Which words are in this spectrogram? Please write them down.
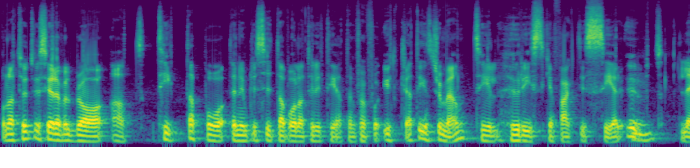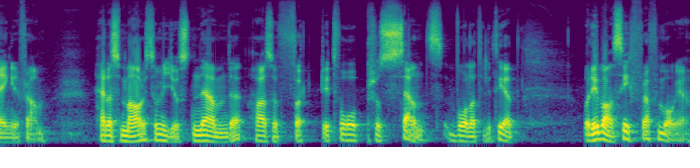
Och naturligtvis är det väl bra att titta på den implicita volatiliteten för att få ytterligare ett instrument till hur risken faktiskt ser ut längre fram. Hennes Maurits som vi just nämnde har alltså 42% volatilitet. Och det är bara en siffra för många.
